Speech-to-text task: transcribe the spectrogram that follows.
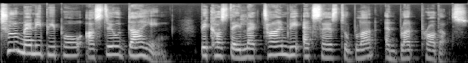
Too many people are still dying because they lack timely access to blood and blood products.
